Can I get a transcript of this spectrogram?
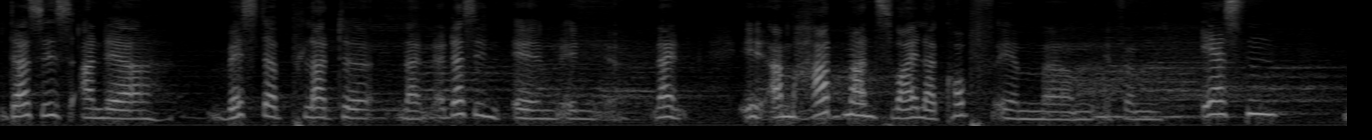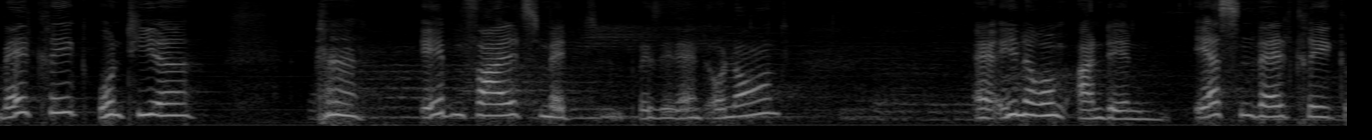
das ist an der Westerplatte, nein, das in, in, in nein, in, am Hartmannsweiler Kopf im, ähm, Ersten Weltkrieg und hier ebenfalls mit Präsident Hollande. Erinnerung an den Ersten Weltkrieg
